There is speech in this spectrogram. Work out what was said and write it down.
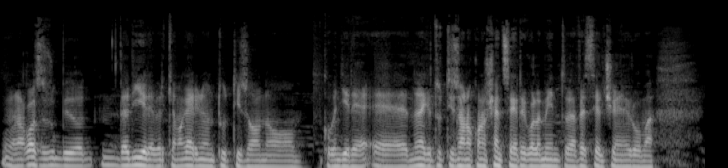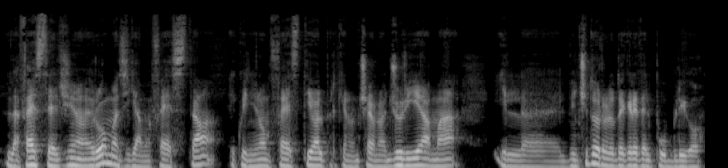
una cosa subito da dire perché magari non tutti sono, come dire, eh, non è che tutti sono a conoscenza del regolamento della Festa del Cinema di Roma. La Festa del Cinema di Roma si chiama Festa e quindi non Festival perché non c'è una giuria, ma il, il vincitore lo decreta il pubblico.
